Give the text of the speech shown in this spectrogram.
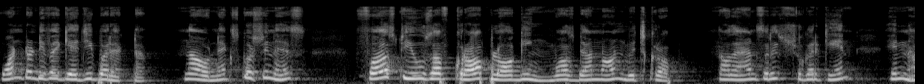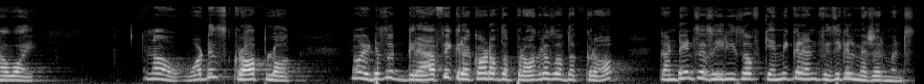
125 kg per hectare. Now next question is First use of crop logging was done on which crop? Now the answer is sugarcane in Hawaii. Now what is crop log? Now it is a graphic record of the progress of the crop contains a series of chemical and physical measurements.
